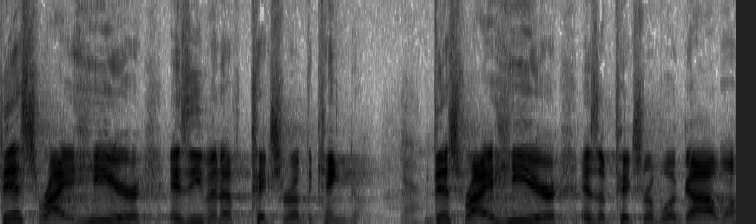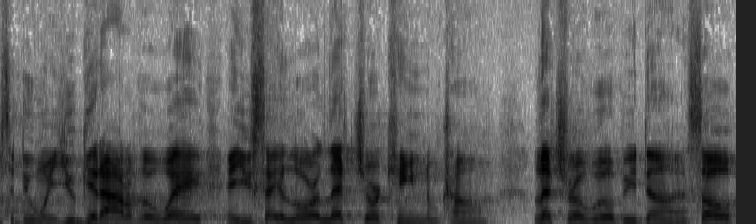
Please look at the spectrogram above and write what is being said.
this right here is even a picture of the kingdom. Yeah. This right here is a picture of what God wants to do when you get out of the way and you say, Lord, let your kingdom come. Let your will be done. So,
